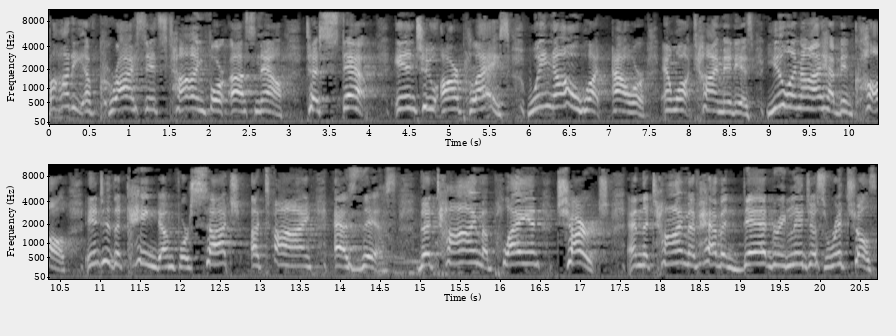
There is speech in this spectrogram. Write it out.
body of Christ. It's time for us now to step into our place. We know know what hour and what time it is. You and I have been called into the kingdom for such a time as this. The time of playing church and the time of having dead religious rituals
